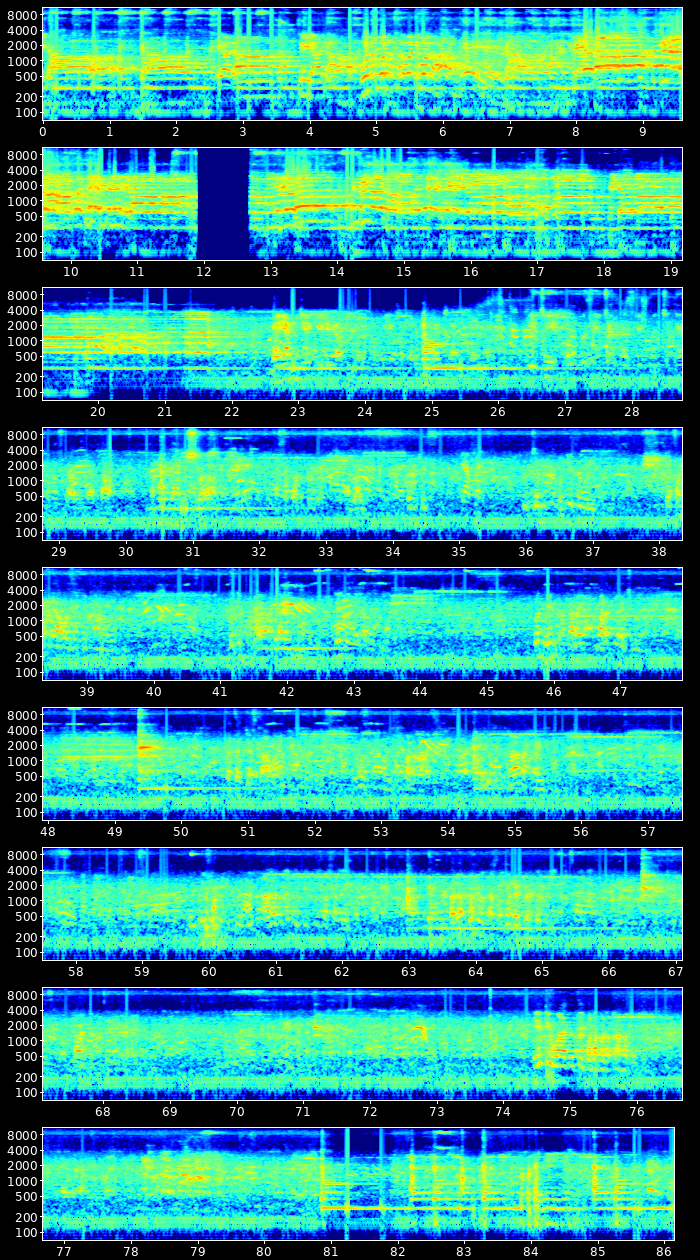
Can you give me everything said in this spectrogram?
राम राम सिया राम सिया राम बोला बोला सर्वांनी बोला नमस्कार करता करतो त्याच्यामध्ये आवाज पण हे मला वाढत जायची नाही. जास्त आवाज येतो. तेव्हा ज्ञान होतं. बरं, बरं.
